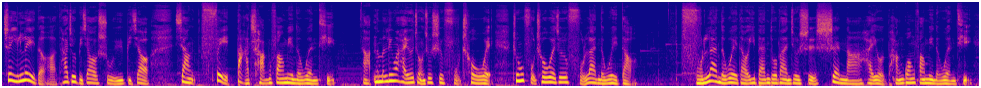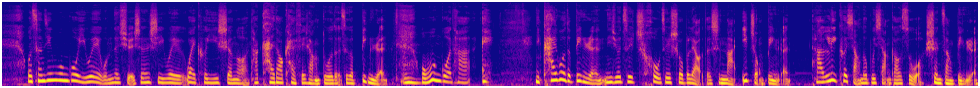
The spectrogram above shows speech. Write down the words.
这一类的啊，它就比较属于比较像肺大肠方面的问题啊。那么另外还有一种就是腐臭味，这种腐臭味就是腐烂的味道。腐烂的味道一般多半就是肾啊，还有膀胱方面的问题。我曾经问过一位我们的学生，是一位外科医生哦，他开刀开非常多的这个病人。我问过他，哎，你开过的病人，你觉得最臭、最受不了的是哪一种病人？他立刻想都不想告诉我，肾脏病人。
